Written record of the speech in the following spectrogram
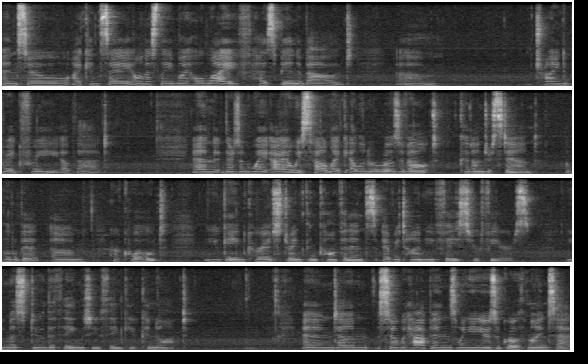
And so I can say, honestly, my whole life has been about um, trying to break free of that. And there's a way, I always felt like Eleanor Roosevelt could understand a little bit. Um, her quote, You gain courage, strength, and confidence every time you face your fears. You must do the things you think you cannot. And um, so, what happens when you use a growth mindset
